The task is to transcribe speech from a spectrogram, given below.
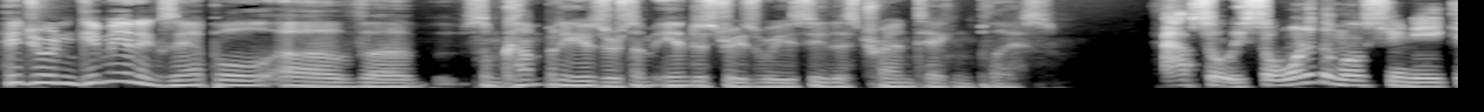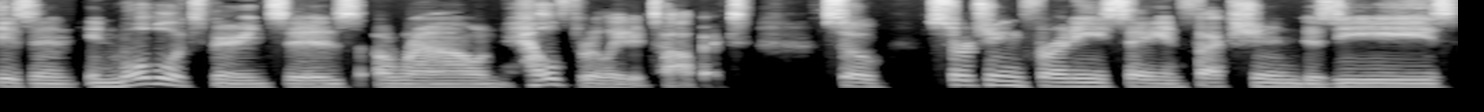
Hey, Jordan, give me an example of uh, some companies or some industries where you see this trend taking place. Absolutely. So one of the most unique is in, in mobile experiences around health related topics. So searching for any, say, infection, disease,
